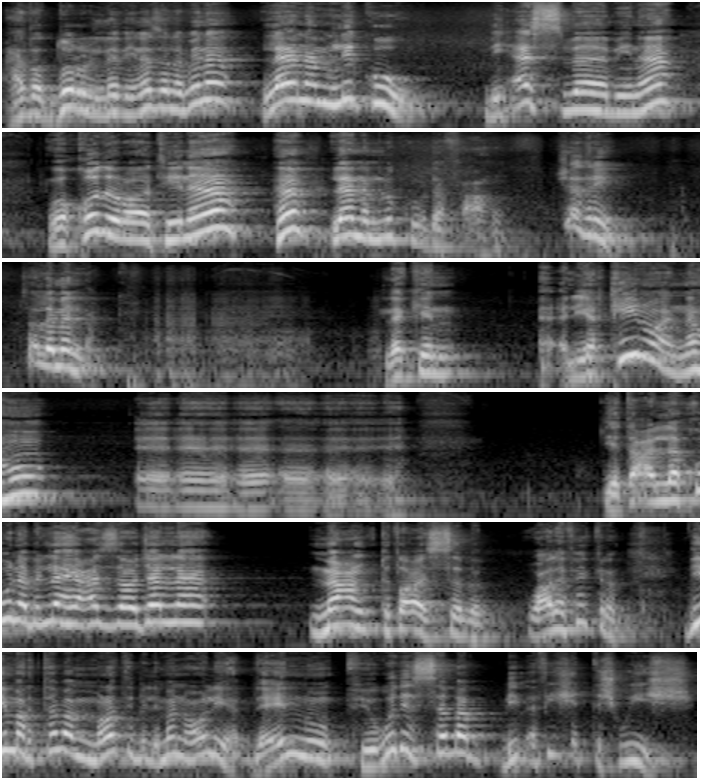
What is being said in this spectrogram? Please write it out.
هذا الضر الذي نزل بنا لا نملك بأسبابنا وقدراتنا ها لا نملك دفعه. مش قادرين. سلم منك لكن اليقين أنه آه، آه، آه، يتعلقون بالله عز وجل مع انقطاع السبب. وعلى فكرة دي مرتبة من مراتب الإيمان عليا لأنه في وجود السبب بيبقى فيه التشويش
